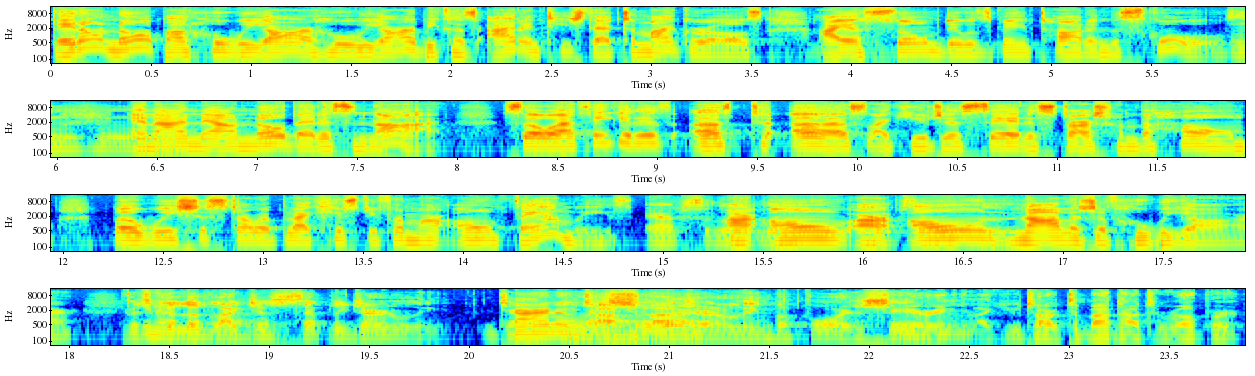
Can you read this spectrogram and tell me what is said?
They don't know about who we are, who we are, because I didn't teach that to my girls. I assumed it was being taught in the schools, mm-hmm. and I now know that it's not. So I think it is us to us, like you just said. It starts from the home, but we should start with Black history from our own families, Absolutely. our own our Absolutely. own knowledge of who we are. Which could look like just simply journaling. Journaling. You talked about journaling before and sharing, Mm-hmm. like you talked about, Dr. Roper,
